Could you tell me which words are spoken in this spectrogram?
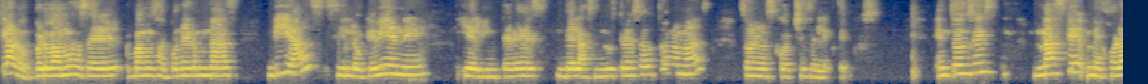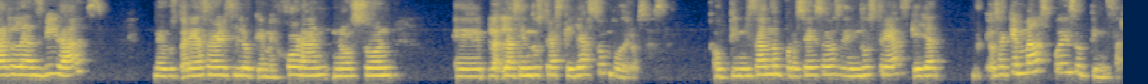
Claro, pero vamos a hacer, vamos a poner más vías si lo que viene y el interés de las industrias autónomas son los coches eléctricos. Entonces, más que mejorar las vidas, me gustaría saber si lo que mejoran no son eh, las industrias que ya son poderosas, optimizando procesos de industrias que ya, o sea, ¿qué más puedes optimizar?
